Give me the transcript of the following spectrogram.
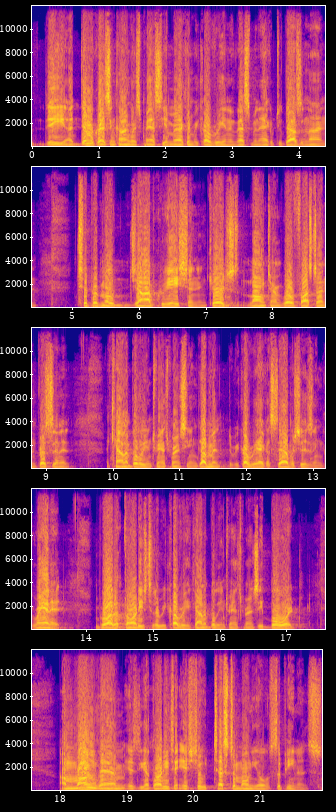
The uh, Democrats in Congress passed the American Recovery and Investment Act of 2009 to promote job creation, encourage long-term growth, foster unprecedented accountability and transparency in government. The Recovery Act establishes and granted broad authorities to the Recovery Accountability and Transparency Board. Among them is the authority to issue testimonial subpoenas.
